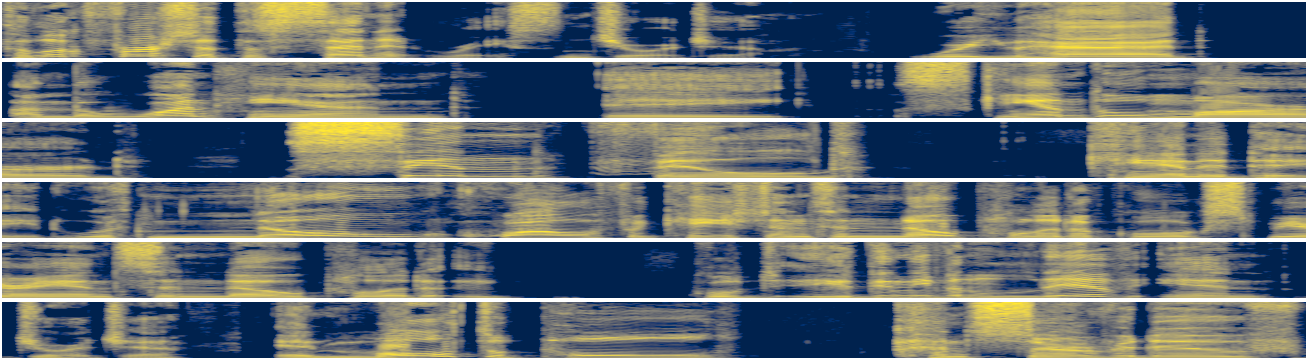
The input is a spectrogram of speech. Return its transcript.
To look first at the Senate race in Georgia, where you had, on the one hand, a scandal marred, sin filled candidate with no qualifications and no political experience and no political he didn't even live in Georgia and multiple conservative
